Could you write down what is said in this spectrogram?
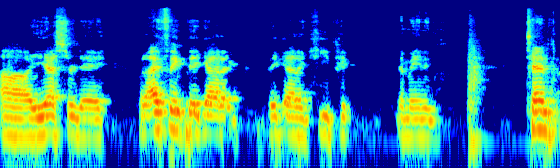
uh, yesterday, but I think they got to they got to keep. I mean, 10,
